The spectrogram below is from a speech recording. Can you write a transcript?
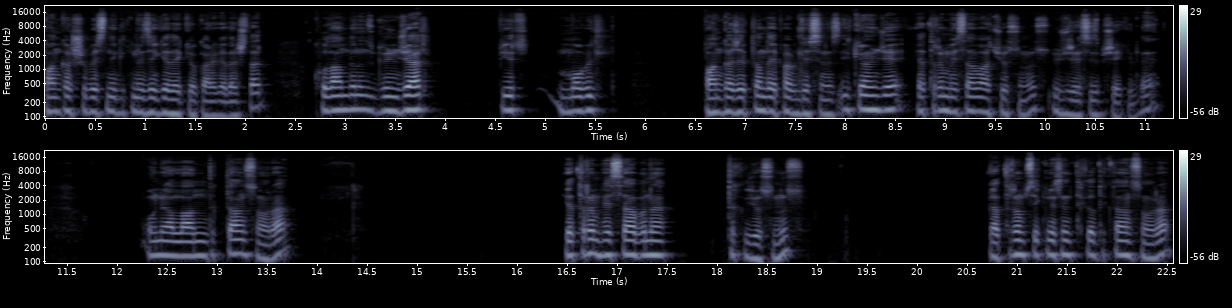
banka şubesine gitmenize gerek yok arkadaşlar. Kullandığınız güncel bir mobil bankacılıktan da yapabilirsiniz. İlk önce yatırım hesabı açıyorsunuz ücretsiz bir şekilde. Onu alındıktan sonra yatırım hesabına tıklıyorsunuz. Yatırım sekmesini tıkladıktan sonra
